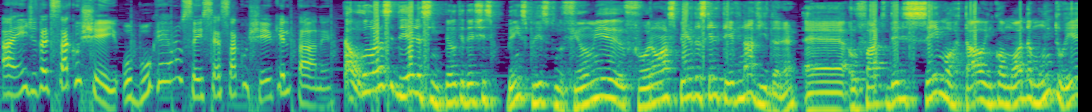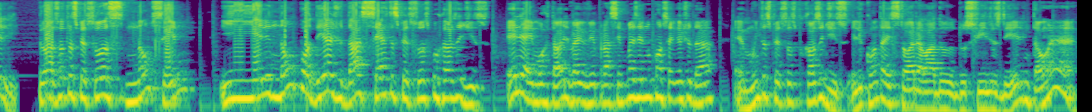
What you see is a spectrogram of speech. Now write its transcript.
A Andy tá de saco cheio. O Booker, eu não sei se é saco cheio que ele tá, né? Não, o lance dele, assim, pelo que deixa bem explícito no filme, foram as perdas que ele teve na vida, né? É, o fato dele ser imortal incomoda muito ele pelas outras pessoas não serem e ele não poder ajudar certas pessoas por causa disso. Ele é imortal, ele vai viver para sempre, mas ele não consegue ajudar é, muitas pessoas por causa disso. Ele conta a história lá do, dos filhos dele, então é.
